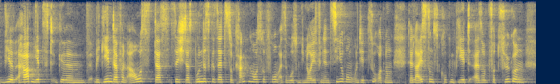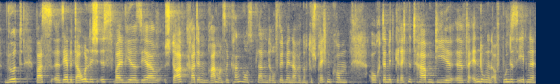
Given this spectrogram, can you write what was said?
wir haben jetzt, wir gehen davon aus, dass sich das Bundesgesetz zur Krankenhausreform, also wo es um die neue Finanzierung und die Zuordnung der Leistungsgruppen geht, also verzögern wird, was äh, sehr bedauerlich ist, weil wir sehr stark gerade im Rahmen unserer Krankenhausplanung, darauf werden wir nachher noch zu sprechen kommen, auch damit gerechnet haben, die äh, Veränderungen auf Bundesebene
